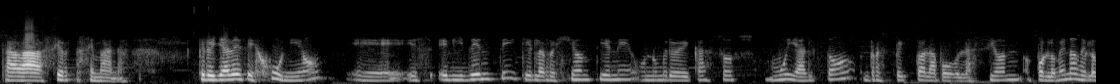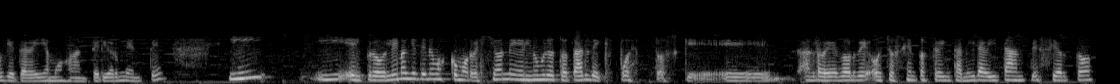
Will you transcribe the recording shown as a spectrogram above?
cada cierta semana. Pero ya desde junio eh, es evidente que la región tiene un número de casos muy alto respecto a la población, por lo menos de lo que traíamos anteriormente, y, el problema que tenemos como región es el número total de expuestos, que eh, alrededor de 830.000 habitantes, ¿cierto?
